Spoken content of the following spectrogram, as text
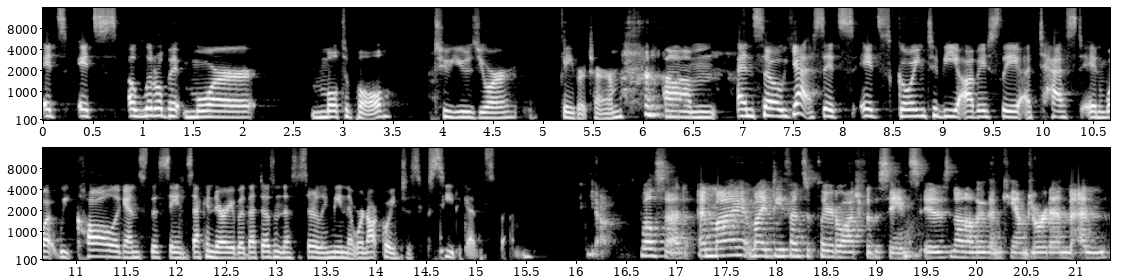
It's it's a little bit more multiple to use your favorite term. Um, and so, yes, it's it's going to be obviously a test in what we call against the Saints secondary, but that doesn't necessarily mean that we're not going to succeed against them. Yeah, well said. And my my defensive player to watch for the Saints is none other than Cam Jordan, and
